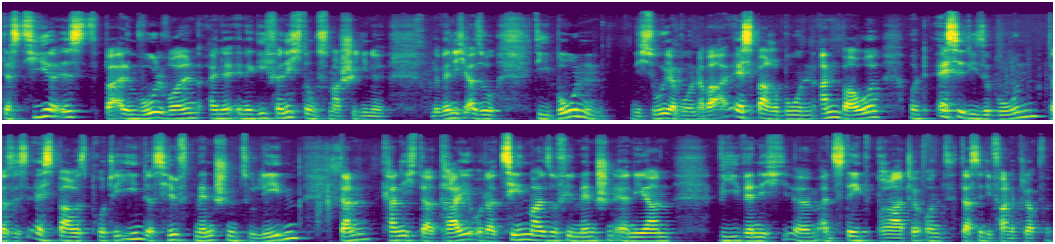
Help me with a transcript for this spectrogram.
das Tier ist bei allem Wohlwollen eine Energievernichtungsmaschine. Wenn ich also die Bohnen, nicht Sojabohnen, aber essbare Bohnen anbaue und esse diese Bohnen, das ist essbares Protein, das hilft Menschen zu leben, dann kann ich da drei oder zehnmal so viele Menschen ernähren, wie wenn ich ähm, ein Steak brate und das in die Pfanne klopfe.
